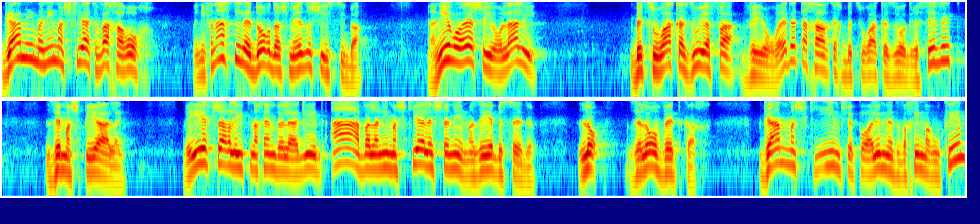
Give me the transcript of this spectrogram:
גם אם אני משקיע טווח ארוך, ונכנסתי לדורדש מאיזושהי סיבה, ואני רואה שהיא עולה לי בצורה כזו יפה ויורדת אחר כך בצורה כזו אגרסיבית, זה משפיע עליי. ואי אפשר להתנחם ולהגיד, אה, אבל אני משקיע לשנים, אז זה יהיה בסדר. לא, זה לא עובד כך. גם משקיעים שפועלים לטווחים ארוכים,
